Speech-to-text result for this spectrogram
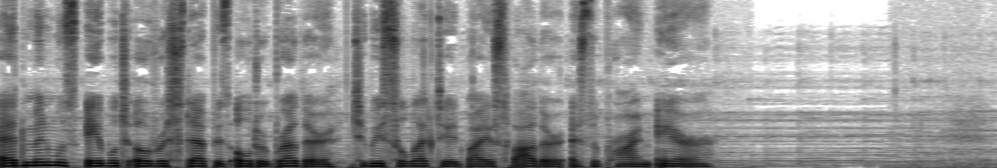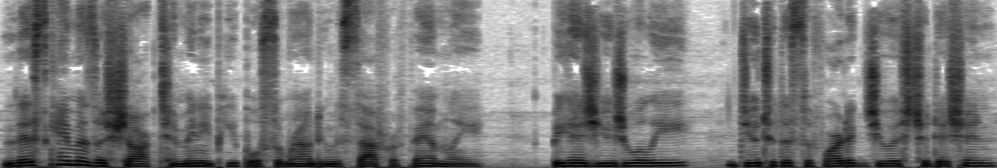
Edmond was able to overstep his older brother to be selected by his father as the prime heir. This came as a shock to many people surrounding the Safra family, because usually, due to the Sephardic Jewish tradition,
